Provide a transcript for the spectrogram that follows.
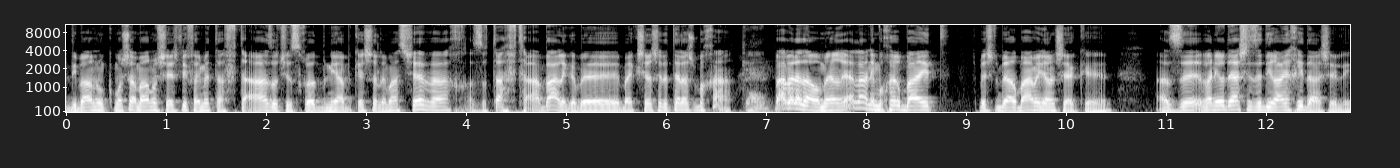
דיברנו, כמו שאמרנו, שיש לפעמים את ההפתעה הזאת של זכויות בנייה בקשר למס שבח, אז אותה הפתעה באה לגבי, בהקשר של היטל השבחה. כן. בא בן אדם אומר, יאללה, אני מוכר בית ב-4 מיליון שקל, אז, אה, ואני יודע שזו דירה יחידה שלי,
